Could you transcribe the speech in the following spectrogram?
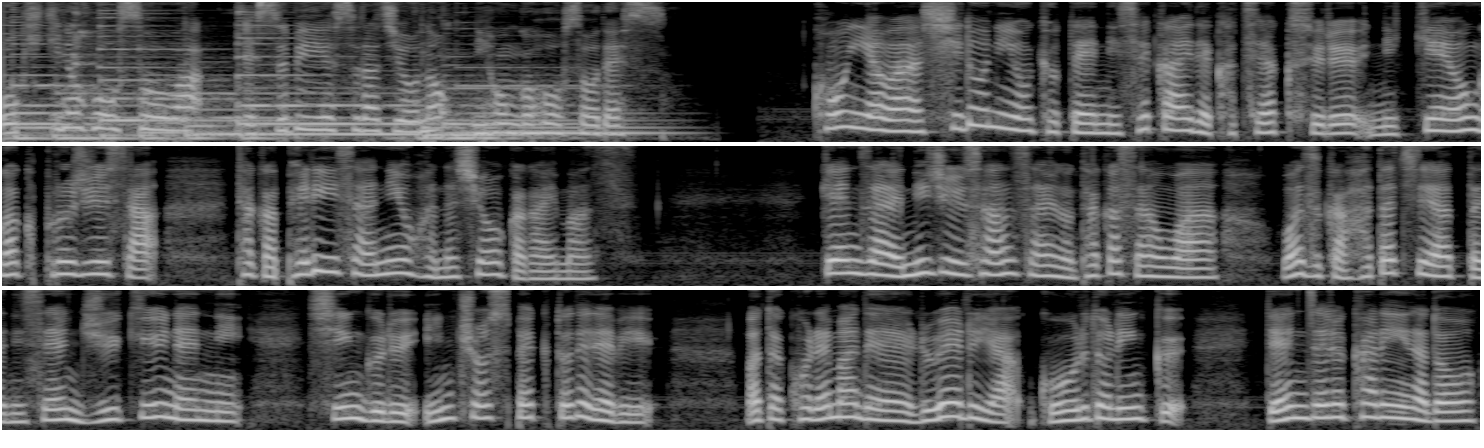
お聞きの放送は SBS ラジオの日本語放送です。今夜はシドニーを拠点に世界で活躍する日系音楽プロデューサータカ・ペリーさんにお話を伺います。現在23歳のタカさんはわずか20歳であった2019年にシングル「イントロスペクト」でデビュー。またこれまでルエルやゴールドリンクデンゼル・カリーなど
